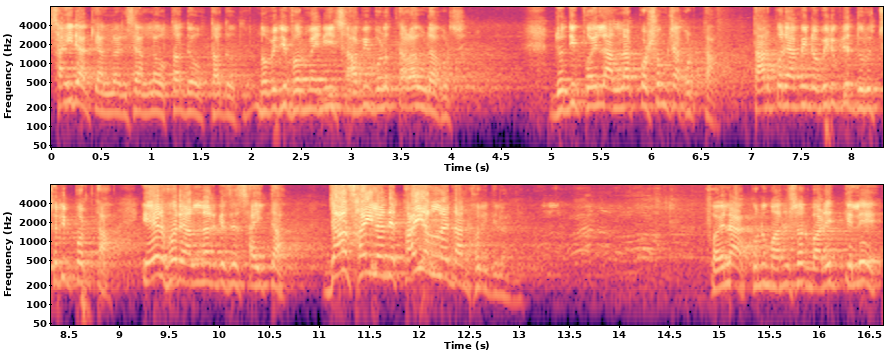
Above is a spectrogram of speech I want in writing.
সাইরা কি আল্লাহ রেসে আল্লাহ ওতা দে ওতা দে নবীজি ফরমাইনি সাহাবি, বড় তাড়াউড়া করছে। যদি পয়লা আল্লাহর প্রশংসা করতাম, তারপরে আমি নবীর উপরে দুরুদ শরীফ পড়তাম, এরপরে আল্লাহর কাছে চাইতা যা চাইলানে তাই আল্লাহ দান করে দিলাম পয়লা কোনো মানুষের বাড়িতে গেলে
